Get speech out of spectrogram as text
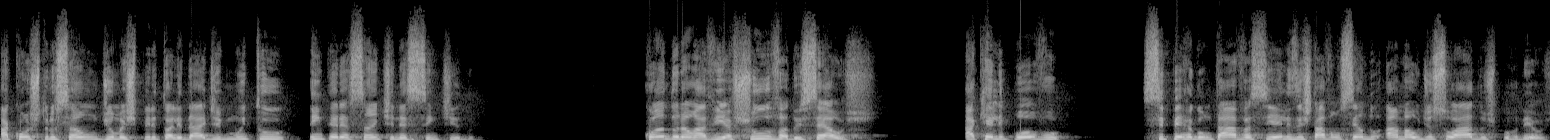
a construção de uma espiritualidade muito interessante nesse sentido. Quando não havia chuva dos céus, aquele povo se perguntava se eles estavam sendo amaldiçoados por Deus.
